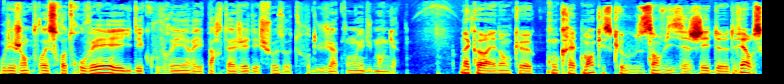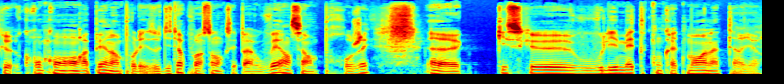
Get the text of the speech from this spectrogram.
où les gens pourraient se retrouver et y découvrir et partager des choses autour du Japon et du manga. D'accord. Et donc concrètement, qu'est-ce que vous envisagez de, faire? Parce que qu'on rappelle hein, pour les auditeurs, pour l'instant donc c'est pas ouvert, hein, c'est un projet. Qu'est-ce que vous vouliez mettre concrètement à l'intérieur?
